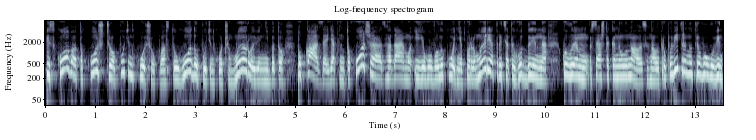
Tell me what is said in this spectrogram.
Піскова, також що Путін хоче укласти угоду, Путін хоче миру. Він нібито показує, як він то хоче. Згадаємо і його великоднє перемир'я 30-годинне, коли все ж таки не лунали сигнали про повітряну тривогу. Він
